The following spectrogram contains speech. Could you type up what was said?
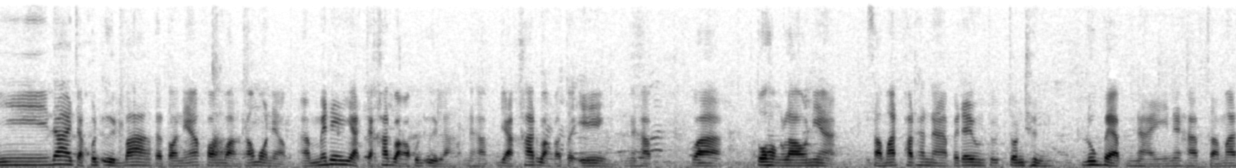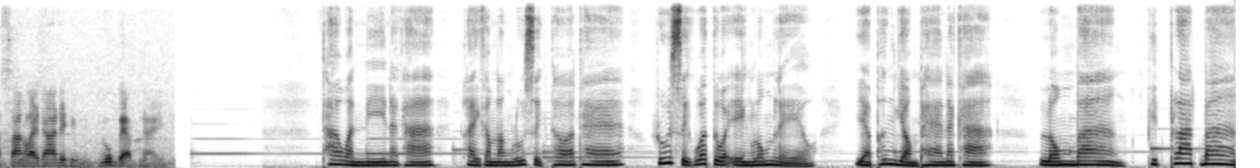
มีได้จากคนอื่นบ้าง แต่ตอนนี้ความหวังทั้งหมดเนี่ยไม่ได้อยากจะคาดหวังกับคนอื่นแล้วนะครับ อยากคาดหวังกับตัวเองนะครับ ว่าตัวของเราเนี่ยสามารถพัฒนาไปได้จนถึงรูปแบบไหนนะครับ สามารถสร้างรายได้ได้ถึงรูปแบบไหน ถ้าวันนี้นะคะ ใครกำลังรู้สึกท้อแท้ รู้สึกว่าตัวเองล้มเหลว อย่าเพิ่งยอมแพ้นะคะ ล้มบ้าง ผิดพลาดบ้าง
